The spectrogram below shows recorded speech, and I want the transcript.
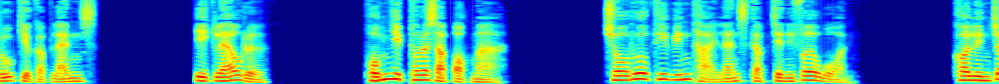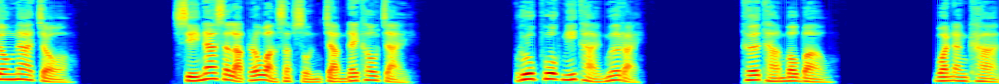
รู้เกี่ยวกับแลนซ์ อีกแล้วเหรอ ผมหยิบโทรศัพท์ออกมา โชว์รูปที่วินถ่ายแลนส์กับเจนนิเฟอร์วอน คอลินจ้องหน้าจอ สีหน้าสลับระหว่างสับสนจำได้เข้าใจ รูปพวกนี้ถ่ายเมื่อไหร่ เธอถามเบาๆ วันอังคาร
